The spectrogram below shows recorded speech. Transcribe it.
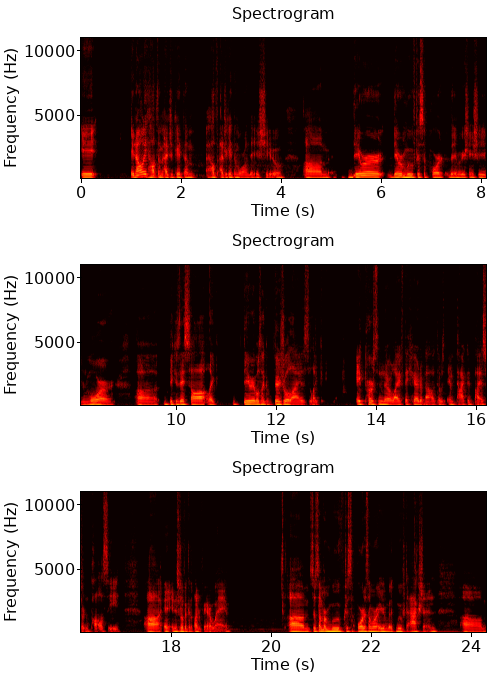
it it not only helped them educate them, helped educate them more on the issue. Um, they were they were moved to support the immigration issue even more uh, because they saw like they were able to like visualize like a person in their life they cared about that was impacted by a certain policy uh, in, in sort of like an unfair way. Um, so some are moved to support, and some are even moved to action um,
